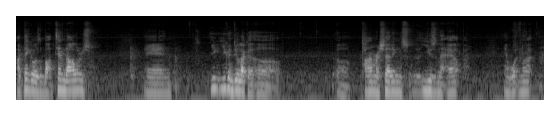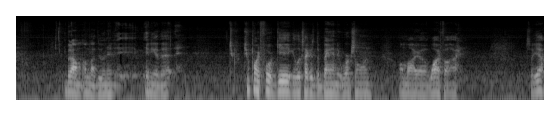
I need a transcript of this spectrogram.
I think it was about ten dollars, and you you can do like a, a, a timer settings using the app and whatnot. But I'm I'm not doing any any of that. 2.4 gig. It looks like it's the band it works on on my uh, Wi-Fi. So yeah,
